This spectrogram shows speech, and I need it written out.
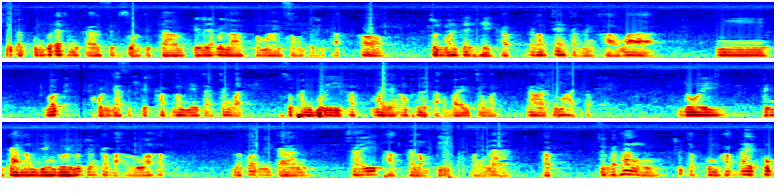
ชุดจับกลุ่มก็ได้ทำการสืบสวนติดตามเป็นระยะเวลาประมาณ 2 เดือนครับ ก็จนวันเกิดเหตุครับได้รับแจ้งจากแหล่งข่าวว่า มีรถขนยาเสพติดครับลำเลียงจากจังหวัด สุพรรณบุรีครับ มายังอำเภอตากใบจังหวัดนราธิวาสครับ โดยเป็นการลำเลียงโดยรถยนต์กระบะรั้วครับ แล้วก็มีการใช้ผักกระหล่ำปีฝังหน้าครับจนกระทั่งชุดจับกลุ่มครับได้พบ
